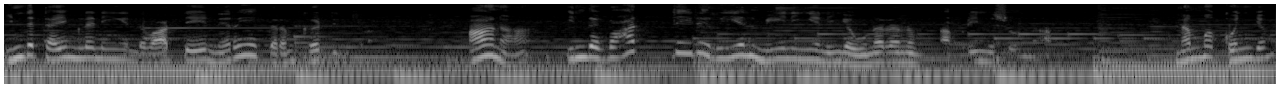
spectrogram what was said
இந்த டைம்ல நீங்க இந்த வார்த்தையை நிறைய தரம் கேட்டிருக்கலாம். ஆனா இந்த வார்த்தையோட ரியல் மீனிங்கை நீங்க உணரணும் அப்படின்னு சொன்னா நம்ம கொஞ்சம்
